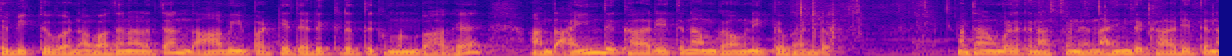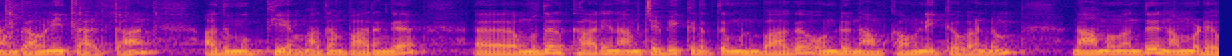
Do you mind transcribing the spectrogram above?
ஜெபிக்க வேண்டும். அதனால தான் அந்த ஆவின் பட்டத்தை எடுக்கிறதுக்கு முன்பாக அந்த ஐந்து காரியத்தை நாம் கவனிக்க வேண்டும். அதான் உங்களுக்கு நான் சொன்னேன். ஐந்து காரியத்தை நாம் கவனித்தால்தான் அது முக்கியம். அதான் பாருங்கள் முதல் காரியம் நாம் ஜெபிக்கிறதுக்கு முன்பாக ஒன்று நாம் கவனிக்க வேண்டும். நாம் வந்து நம்முடைய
